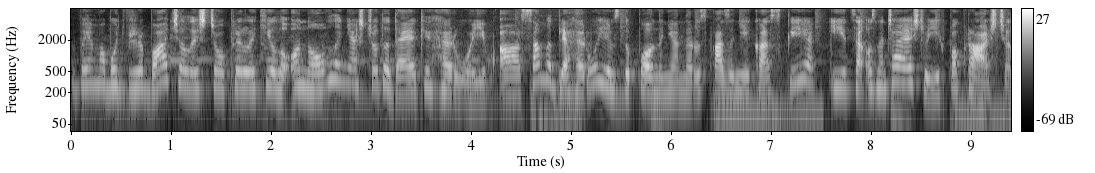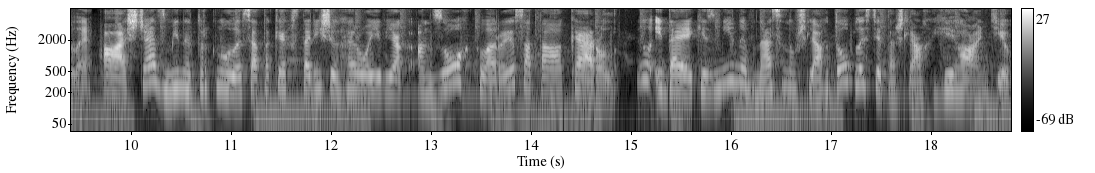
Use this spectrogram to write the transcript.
Ви, мабуть, вже бачили, що прилетіло оновлення щодо деяких героїв, а саме для героїв з доповнення нерозказані казки, і це означає, що їх покращили. А ще зміни торкнулися таких старіших героїв, як Анзох, Клариса та Керол. Ну і деякі зміни внесено в шлях доблесті та шлях гігантів.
